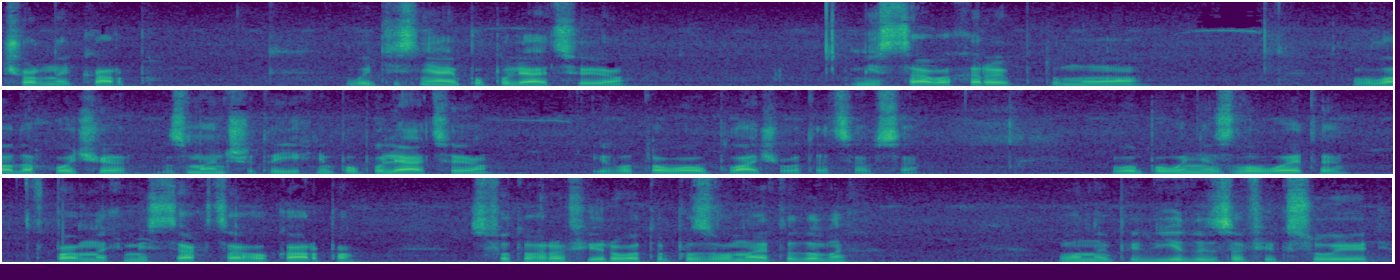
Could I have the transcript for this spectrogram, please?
Чорний карп витісняє популяцію місцевих риб, тому влада хоче зменшити їхню популяцію і готова оплачувати це все. Ви повинні зловити в певних місцях цього карпа, сфотографувати, позвонити до них. Вони під'їдуть, зафіксують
